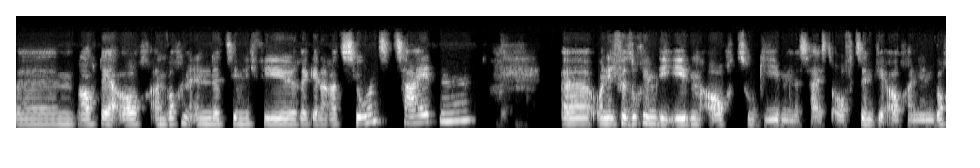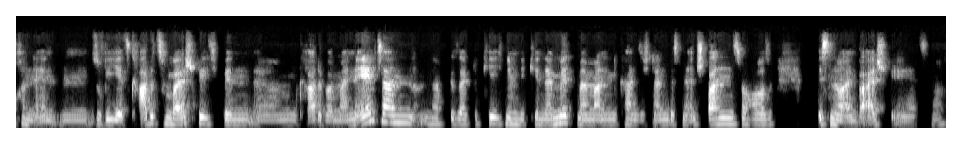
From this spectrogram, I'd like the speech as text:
ähm, braucht er auch am Wochenende ziemlich viel Regenerationszeiten. Äh, und ich versuche ihm die eben auch zu geben. Das heißt, oft sind wir auch an den Wochenenden, so wie jetzt gerade zum Beispiel, ich bin ähm, gerade bei meinen Eltern und habe gesagt, okay, ich nehme die Kinder mit, mein Mann kann sich dann ein bisschen entspannen zu Hause. Ist nur ein Beispiel jetzt. Ne?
